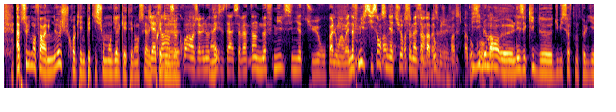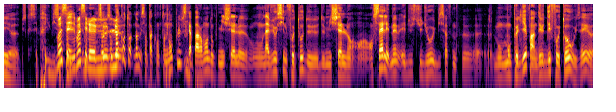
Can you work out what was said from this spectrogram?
absolument faramineux. Je crois qu'il y a une pétition mondiale qui a été lancée avec Qui près atteint, de je crois, alors j'avais noté Ouais. que c'était- ça va atteindre 9000 signatures ou pas loin. Ouais, 9600 signatures ce matin. C'est pas là, beaucoup. J'ai vu. Beaucoup Visiblement, euh, les équipes d'Ubisoft Montpellier, euh, puisque c'est pas Ubisoft. Moi, c'est, moi, c'est le, Ils sont, le- sont le- pas contents. Non, mais ils sont pas contents non plus, parce qu'apparemment, donc Michel, euh, on a vu aussi une photo de, de Michel en, en selle et même et du studio Ubisoft euh, Mont- Montpellier, enfin des, des photos où ils disaient euh,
